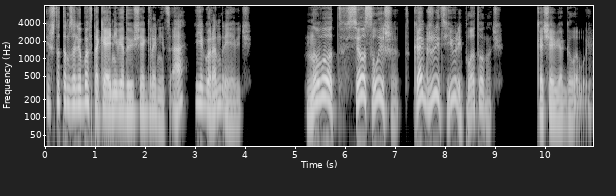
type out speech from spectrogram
«И что там за любовь такая неведающая границ, а, Егор Андреевич?» «Ну вот, все слышат. Как жить, Юрий Платонович?» Качаю я головой.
